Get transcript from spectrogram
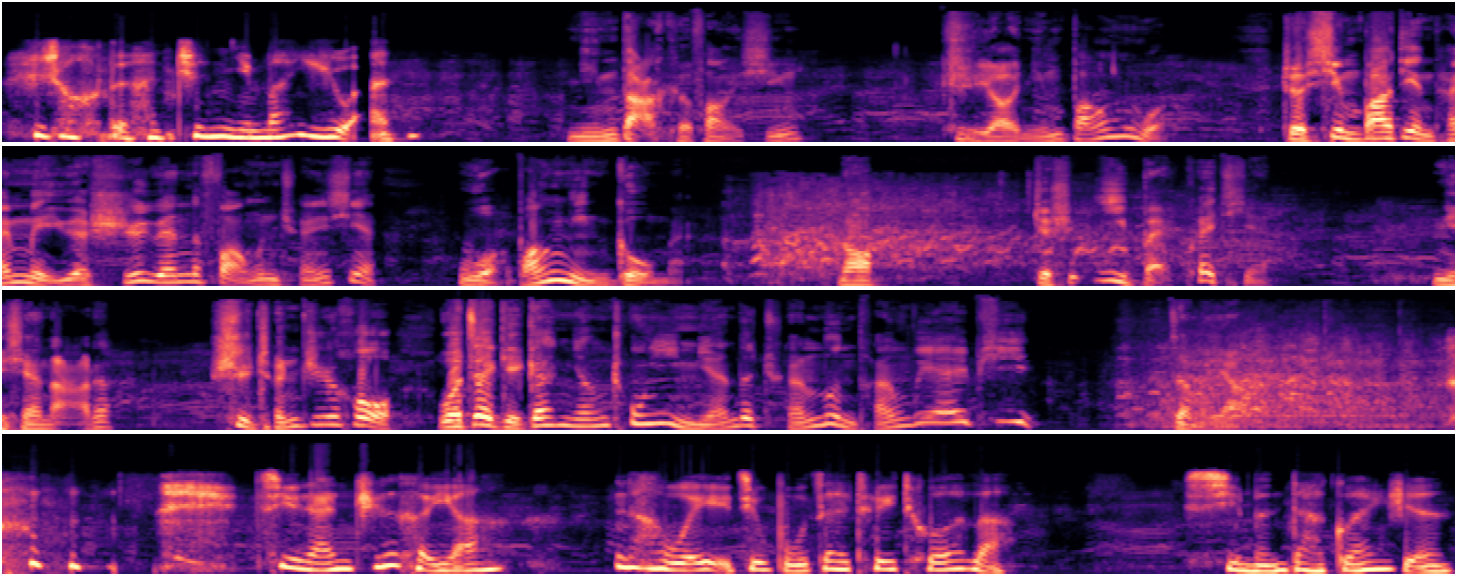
绕得还真你妈远！您大可放心，只要您帮我。这信八电台每月十元的访问权限，我帮您购买。喏，这是一百块钱，你先拿着。事成之后，我再给干娘充一年的全论坛 VIP，怎么样？既然这样，那我也就不再推脱了。西门大官人，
